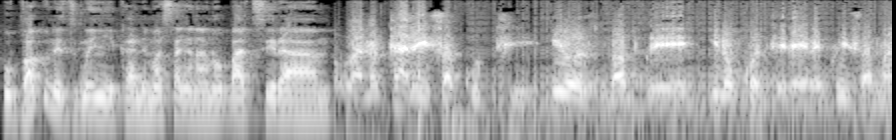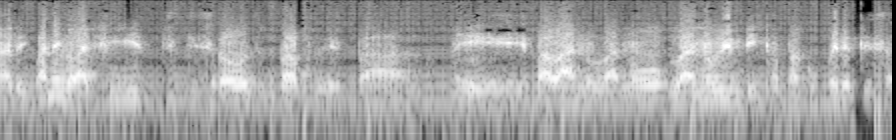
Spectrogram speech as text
kubva kune dzimwe nyika nemasangano anobatsira. Vanotarisa kuti iyo zimbabwe inokodzera here kuisa mari? Vanenge vachidzikisirawo zimbabwe pavanhu vanovimbika pakukweretesa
